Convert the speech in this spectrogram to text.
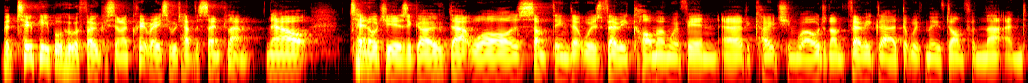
but two people who are focusing on crit racing would have the same plan. Now, 10 odd years ago, that was something that was very common within uh, the coaching world. And I'm very glad that we've moved on from that. And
